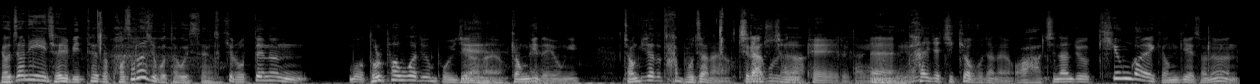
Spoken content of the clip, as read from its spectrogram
여전히 제일 밑에서 벗어나지 못하고 있어요. 특히 롯데는 뭐 돌파구가 지금 보이지 예. 않아요. 경기 내용이. 정 기자도 다 보잖아요. 지난주. 전패를 예, 당했거든요. 다 이제 지켜보잖아요. 와, 지난주 키움과의 경기에서는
